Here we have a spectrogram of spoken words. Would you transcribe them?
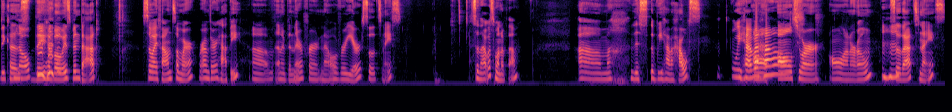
because Nope. they have always been bad. So I found somewhere where I'm very happy. Um and I've been there for now over a year, so it's nice. So that was one of them. Um this we have a house. We have a all, house. all to our all on our own. Mhm. So that's nice.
